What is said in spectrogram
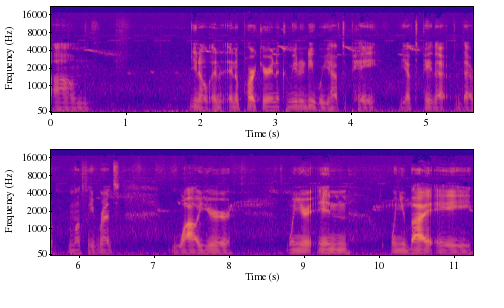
um, you know in, in a park you're in a community where you have to pay you have to pay that that monthly rent while you're when you're in when you buy a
